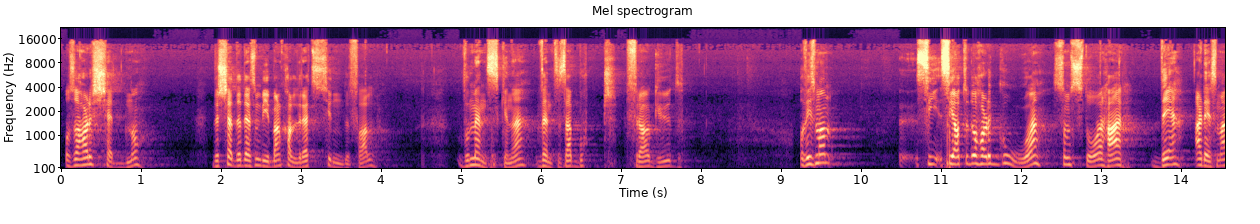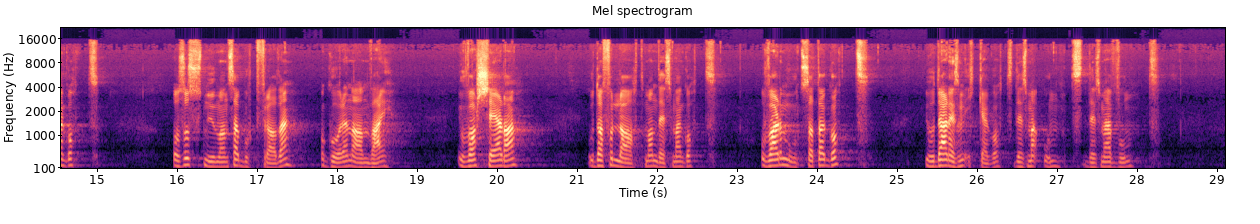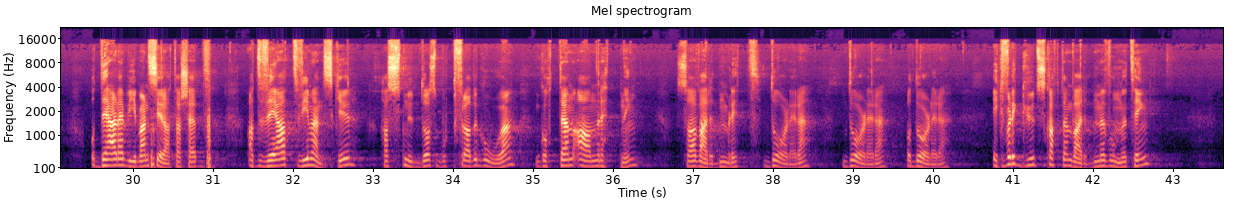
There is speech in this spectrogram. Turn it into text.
Og så har det skjedd noe. Det skjedde det som Bibelen kaller et syndefall, hvor menneskene vendte seg bort fra Gud. Og Hvis man sier si at du har det gode som står her, det er det som er godt, og så snur man seg bort fra det og går en annen vei, jo, hva skjer da? Jo, da forlater man det som er godt. Og hva er det motsatte av godt? Jo, det er det som ikke er godt, det som er ondt, det som er vondt. Og det er det Bibelen sier at har skjedd at ved at vi mennesker har snudd oss bort fra det gode, gått i en annen retning, så har verden blitt dårligere, dårligere og dårligere. Ikke fordi Gud skapte en verden med vonde ting,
